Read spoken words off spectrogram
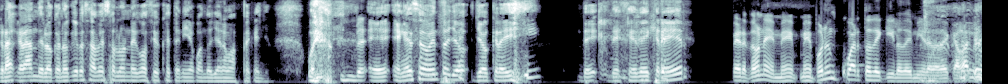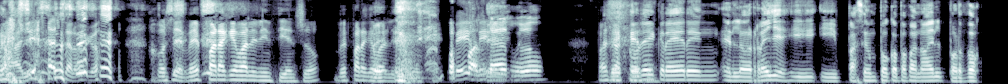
grande. Lo que no quiero saber son los negocios que tenía cuando yo era más pequeño. Bueno, eh, en ese momento yo, yo creí, de- dejé de creer. Perdone, me, me pone un cuarto de kilo de mierda de caballo. Hasta luego. José, ¿ves para qué vale el incienso? ¿Ves para qué vale el incienso? Ve, ve. Dejé de creer en, en los reyes y, y pasé un poco a Papá Noel por dos,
